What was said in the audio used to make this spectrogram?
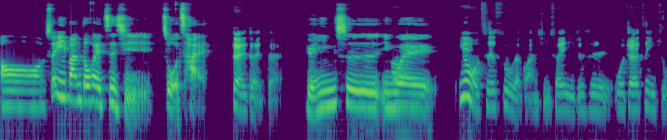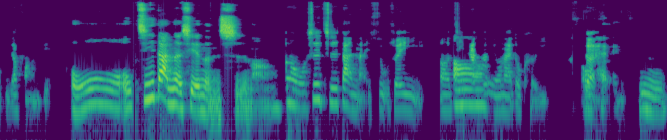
哦，所以一般都会自己做菜。对对对。原因是因为、嗯、因为我吃素的关系，所以就是我觉得自己煮比较方便。哦，鸡蛋那些能吃吗？嗯，我是吃蛋奶素，所以呃，鸡蛋跟牛奶都可以。哦、对嗯，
